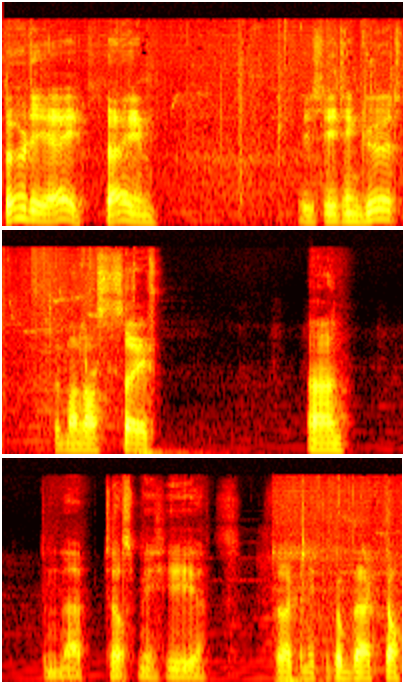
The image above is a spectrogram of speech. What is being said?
Thirty-eight, damn. He's eating good. To my last save. And the map tells me here. feel like I need to go back though.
